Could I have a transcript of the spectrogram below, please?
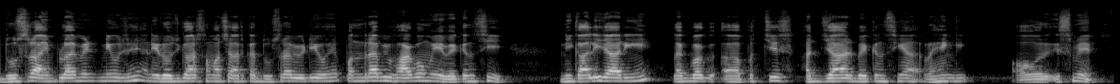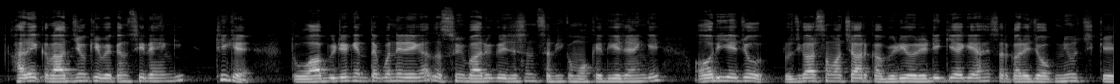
दूसरा एम्प्लॉयमेंट न्यूज़ है, यानी रोज़गार समाचार का दूसरा वीडियो है, पंद्रह विभागों में वैकेंसी निकाली जा रही हैं। लगभग पच्चीस हज़ार वैकेंसियाँ रहेंगी और इसमें हर एक राज्यों की वैकेंसी रहेंगी। ठीक है तो आप वीडियो के अंत तक बने रहेगा। दसवीं, बारहवीं ग्रेजुएशन सभी को मौके दिए जाएँगे। और ये जो रोज़गार समाचार का वीडियो रेडी किया गया है, सरकारी जॉब न्यूज़ के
